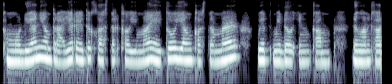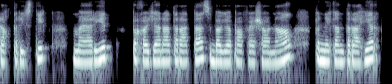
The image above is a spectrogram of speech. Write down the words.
Kemudian yang terakhir yaitu cluster kelima yaitu yang customer with middle income dengan karakteristik merit, pekerjaan rata-rata sebagai profesional, pendidikan terakhir,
